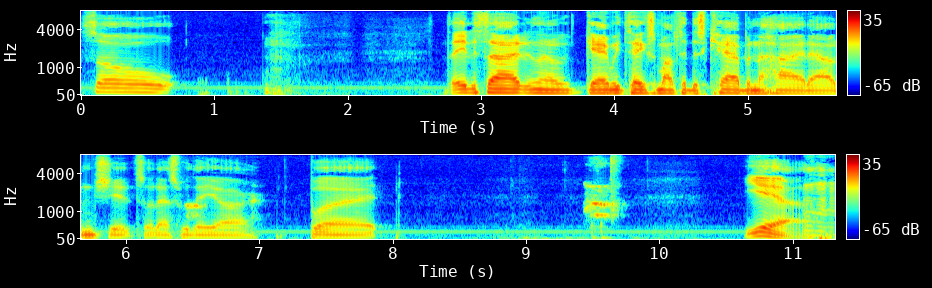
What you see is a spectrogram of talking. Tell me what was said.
So they decide, you know, Gambi takes him out to this cabin to hide out and shit. So that's where they are. But yeah,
